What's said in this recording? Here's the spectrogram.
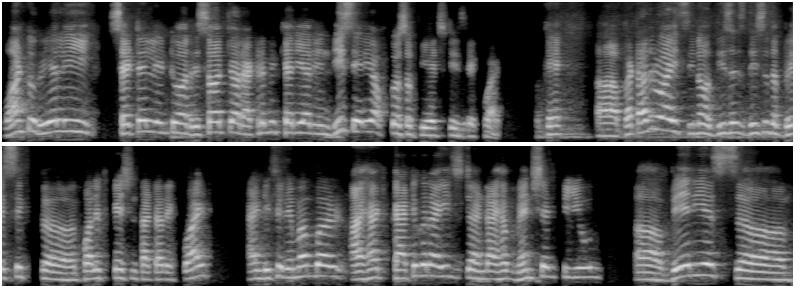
want to really settle into a research or academic career in this area of course a phd is required. Okay? Uh, but otherwise you know this is this is the basic uh, qualifications that are required and if you remember i had categorized and i have mentioned to you uh, various uh,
